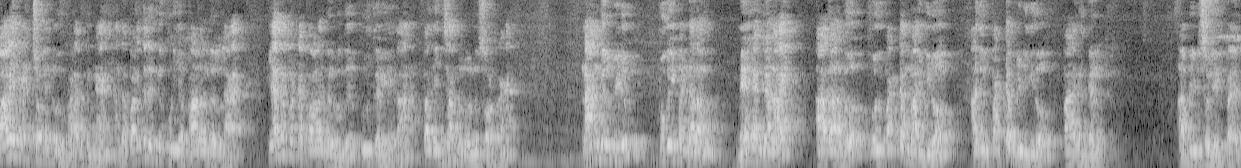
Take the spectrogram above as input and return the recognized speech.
பாலைவனச்சோலைன்னு ஒரு படம் இருக்குங்க. அந்த படத்தில் இருக்கக்கூடிய பாடல்கள்ல ஏகப்பட்ட பாடல்கள் வந்து புது கவிதை தான். ஃபார் எக்ஸாம்பிள் ஒன்று சொல்கிறேன் நாங்கள் விடும் புகை மண்டலம் மேகங்களாய் ஆகாதோ ஒரு பட்டம் வாங்கினோம். அதில் பட்டம் விடுகிறோம் பாருங்கள் அப்படின்னு சொல்லியிருப்பாரு.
